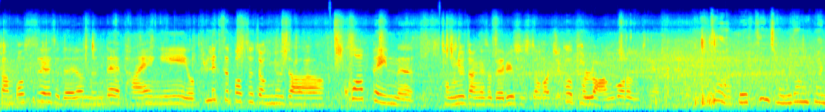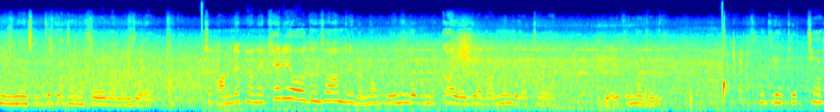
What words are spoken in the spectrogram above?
일단 버스에서 내렸는데 다행히 이 플릭스 버스 정류장 코앞에 있는 정류장에서 내릴 수 있어가지고 별로 안 걸어도 돼요. 저 앞에 큰 전광판 있는 저쪽까지만 걸어가면 돼요. 저 반대편에 캐리어 든 사람들이 몇 명 보이는 거 보니까 여기가 맞는 것 같아요. 여기 건너면 되나? 드디어 도착.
